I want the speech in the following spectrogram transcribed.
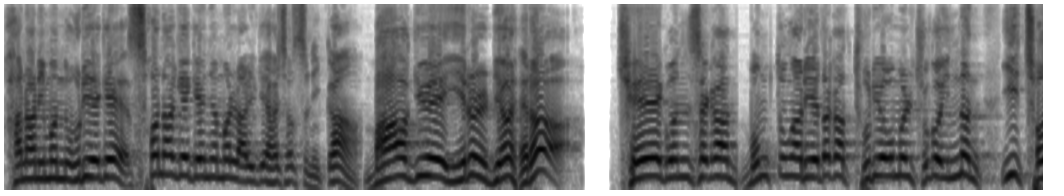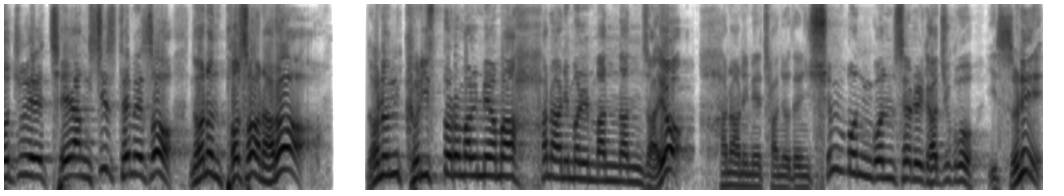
하나님은 우리에게 선악의 개념을 알게 하셨으니까 마귀의 일을 멸해라. 죄의 권세가 몸뚱아리에다가 두려움을 주고 있는 이 저주의 재앙 시스템에서 너는 벗어나라. 너는 그리스도로 말미암아 하나님을 만난 자여 하나님의 자녀된 신분 권세를 가지고 있으니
